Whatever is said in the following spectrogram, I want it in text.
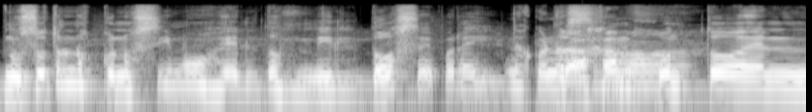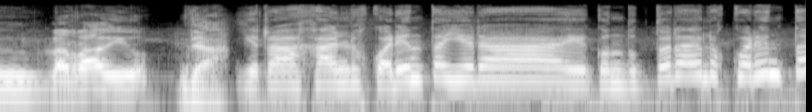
Nosotros nos conocimos el 2012 por ahí. Nos conocimos- Trabajamos juntos en la radio. Ya. Yo trabajaba en los 40 y era eh, conductora de los 40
